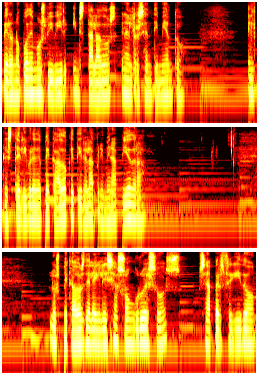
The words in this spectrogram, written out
pero no podemos vivir instalados en el resentimiento. El que esté libre de pecado que tire la primera piedra. Los pecados de la Iglesia son gruesos, se ha perseguido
